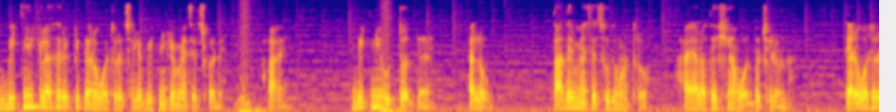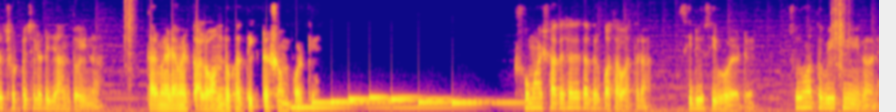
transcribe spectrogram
বিটনির ক্লাসের একটি তেরো বছরের ছেলে বিটনিকে মেসেজ করে হাই বিটনি উত্তর দেয় হ্যালো তাদের মেসেজ শুধুমাত্র হায়ালতেই সীমাবদ্ধ ছিল না। তেরো বছরের ছোট্ট ছেলেটি জানতোই না, তার ম্যাডামের কালো অন্ধকার দিকটা সম্পর্কে। সময়ের সাথে সাথে তাদের কথাবার্তা সিরিয়াসই হয়ে ওঠে। শুধুমাত্র বিটনিই নয়,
